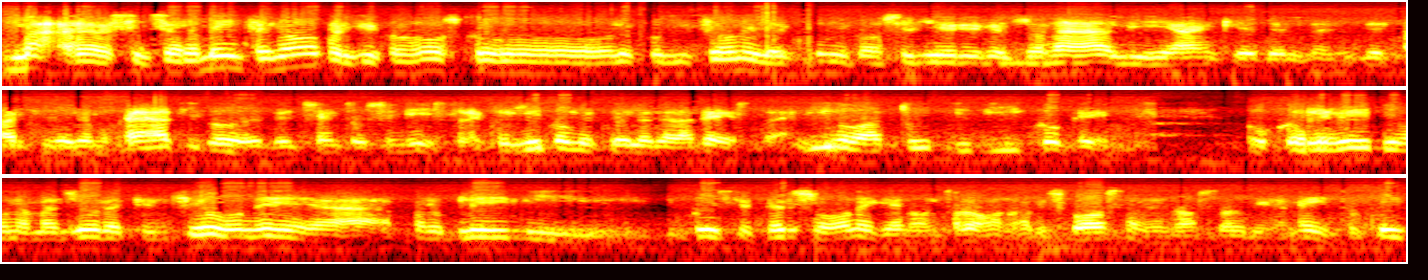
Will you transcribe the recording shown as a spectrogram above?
Ma eh, sinceramente no, perché conosco le posizioni di alcuni consiglieri regionali anche del, del Partito Democratico e del centro-sinistra, così come quelle della destra. Io a tutti dico che occorrerebbe una maggiore attenzione a problemi queste persone che non trovano risposta nel nostro ordinamento. Qui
